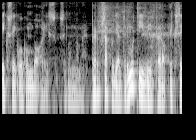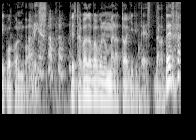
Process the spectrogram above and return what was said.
Ex equo con Boris, secondo me. Per un sacco di altri motivi, però ex equo con Boris. Questa cosa proprio non me la togli di test- dalla testa.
